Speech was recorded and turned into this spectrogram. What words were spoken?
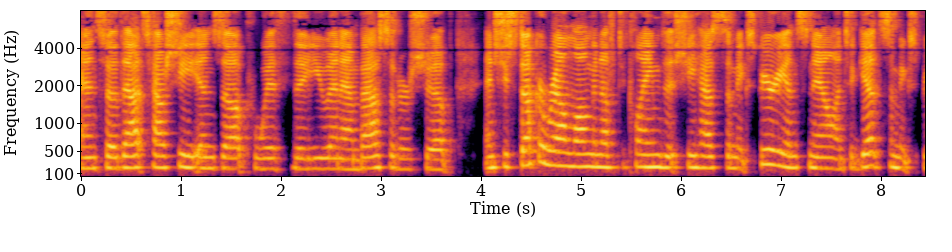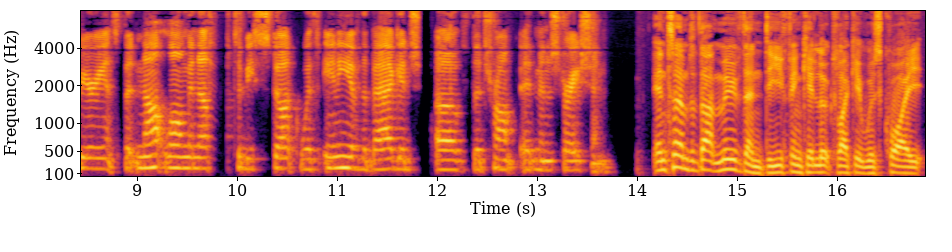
And so that's how she ends up with the UN ambassadorship. And she stuck around long enough to claim that she has some experience now and to get some experience, but not long enough to be stuck with any of the baggage of the Trump administration. In terms of that move, then, do you think it looked like it was quite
